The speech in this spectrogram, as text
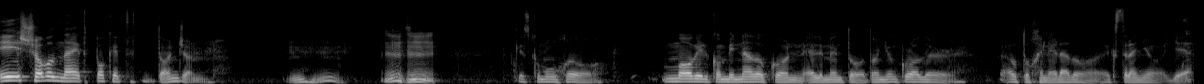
Y Shovel Knight Pocket Dungeon. que es como un juego móvil combinado con elemento Dungeon Crawler autogenerado extraño, yeah.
